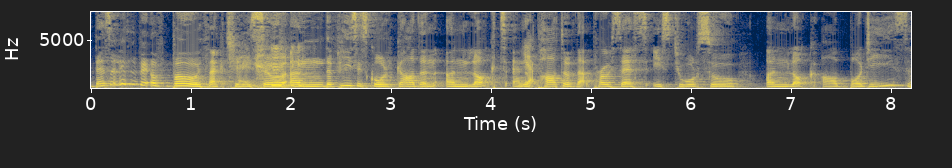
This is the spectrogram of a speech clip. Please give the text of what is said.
There's a little bit of both, actually. Okay. so, um, the piece is called Garden Unlocked, and yeah. part of that process is to also unlock our bodies.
